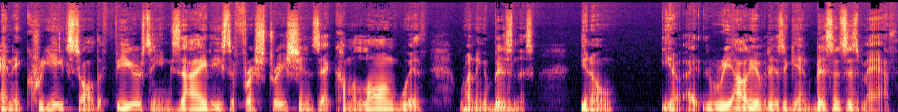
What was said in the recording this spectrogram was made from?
and it creates all the fears, the anxieties, the frustrations that come along with running a business. You know, you know, the reality of it is again, business is math.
